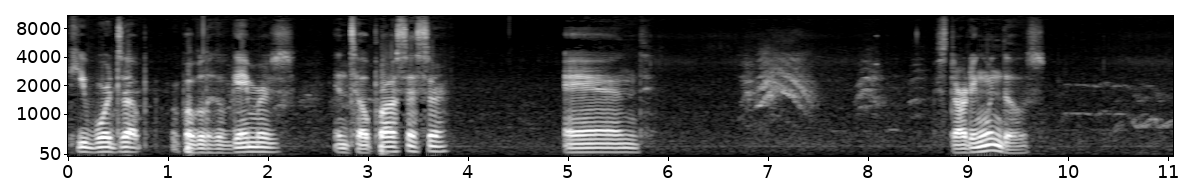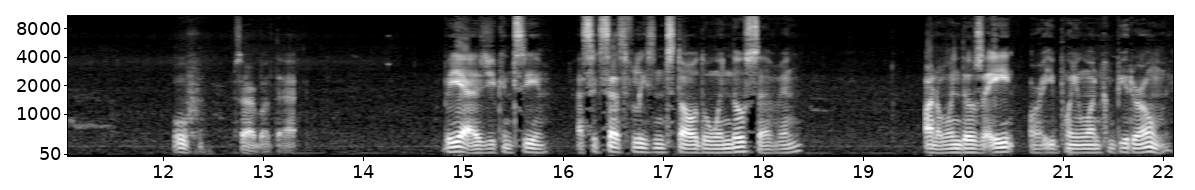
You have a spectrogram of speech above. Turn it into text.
Keyboards up. Republic of Gamers. Intel processor. And starting Windows. Oof, sorry about that. But yeah, as you can see, I successfully installed the Windows 7 on a Windows 8 or 8.1 computer only.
